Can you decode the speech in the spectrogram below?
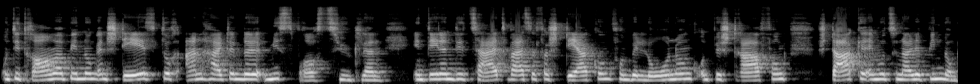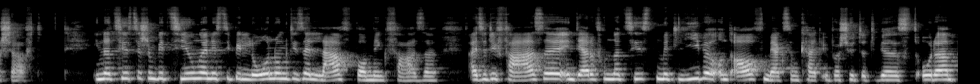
Und die Traumabindung entsteht durch anhaltende Missbrauchszyklen, in denen die zeitweise Verstärkung von Belohnung und Bestrafung starke emotionale Bindung schafft. In narzisstischen Beziehungen ist die Belohnung diese Love-Bombing-Phase, also die Phase, in der du vom Narzissten mit Liebe und Aufmerksamkeit überschüttet wirst oder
